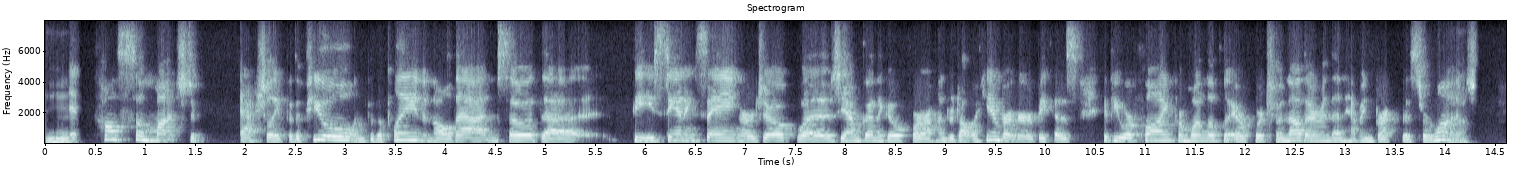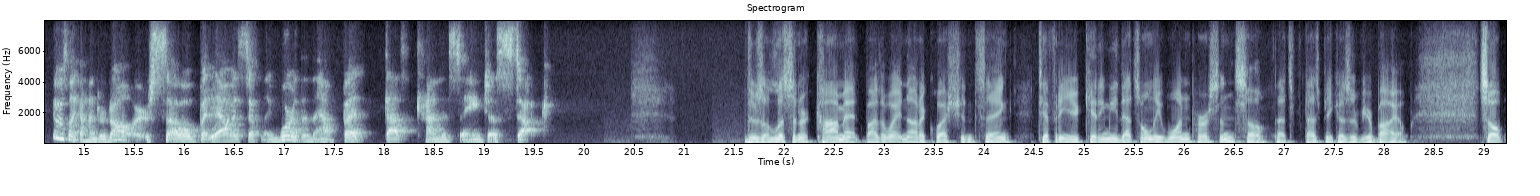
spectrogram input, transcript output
mm-hmm. it costs so much to actually for the fuel and for the plane and all that. And so the the standing saying or joke was, "Yeah, I'm going to go for a hundred dollar hamburger because if you were flying from one local airport to another and then having breakfast or lunch." Yeah. It was like a hundred dollars. So, but now it's definitely more than that. But that kind of saying just stuck. There's a listener comment, by the way, not a question, saying, "Tiffany, you're you kidding me? That's only one person." So that's that's because of your bio. So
